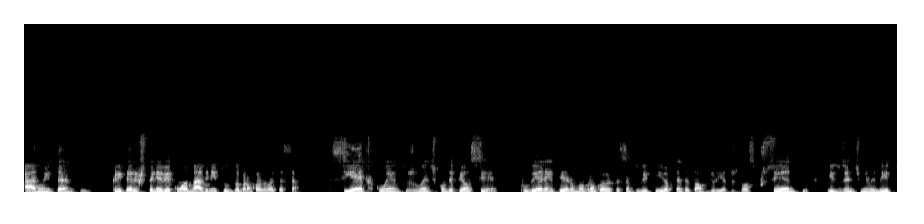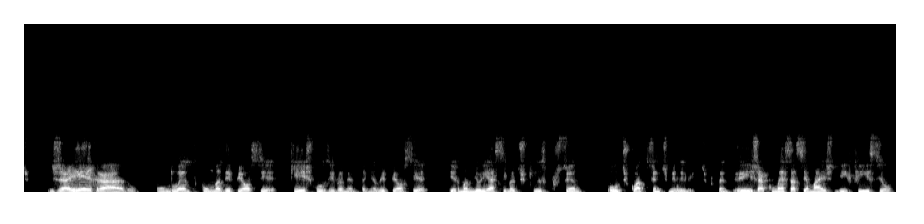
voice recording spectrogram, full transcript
Há, no entanto, critérios que têm a ver com a magnitude da broncodilatação. Se é frequente os doentes com DPLC poderem ter uma broncodilatação positiva, portanto a tal melhoria dos 12% e 200 ml, já é raro um doente com uma DPLC que exclusivamente tenha DPLC ter uma melhoria acima dos 15% ou dos 400 ml. Portanto, aí já começa a ser mais difícil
